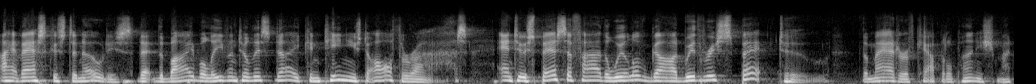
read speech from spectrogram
I have asked us to notice that the Bible, even till this day, continues to authorize and to specify the will of God with respect to the matter of capital punishment.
